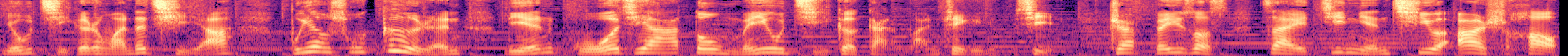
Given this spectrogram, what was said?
有几个人玩得起啊？不要说个人，连国家都没有几个敢玩这个游戏。Jeff Bezos 在今年七月二十号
